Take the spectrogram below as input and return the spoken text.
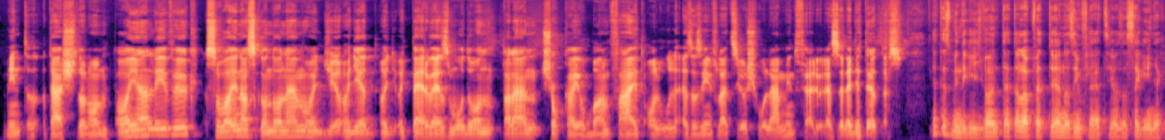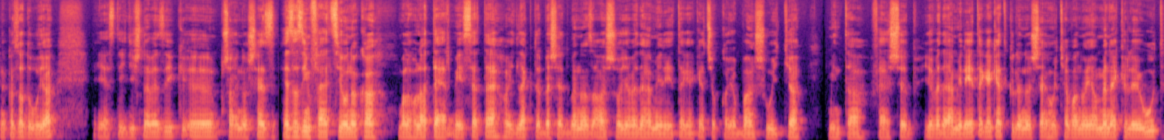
mint a társadalom alján lévők. Szóval én azt gondolnám, hogy, hogy, hogy, hogy perverz módon talán sokkal jobban fájt alul ez az inflációs hullám, mint felül. Ezzel egyetértesz? Hát ez mindig így van, tehát alapvetően az infláció az a szegényeknek az adója, ezt így is nevezik. Sajnos ez, ez az inflációnak a, valahol a természete, hogy legtöbb esetben az alsó jövedelmi rétegeket sokkal jobban sújtja, mint a felsőbb jövedelmi rétegeket, különösen, hogyha van olyan menekülő út,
